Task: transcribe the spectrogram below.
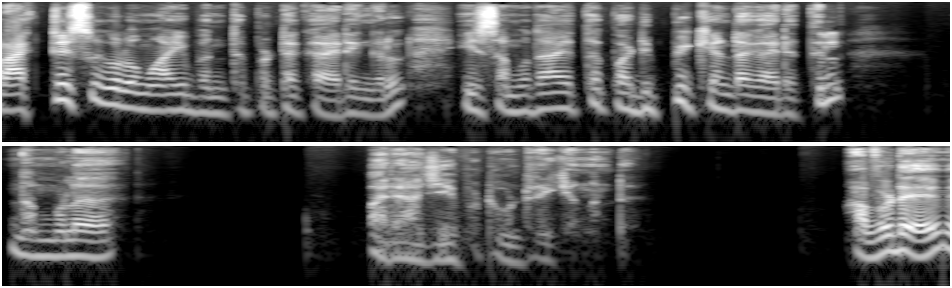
പ്രാക്ടീസുകളുമായി ബന്ധപ്പെട്ട കാര്യങ്ങൾ ഈ സമുദായത്തെ പഠിപ്പിക്കേണ്ട കാര്യത്തിൽ നമ്മൾ പരാജയപ്പെട്ടുകൊണ്ടിരിക്കുന്നുണ്ട്. അവിടെ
